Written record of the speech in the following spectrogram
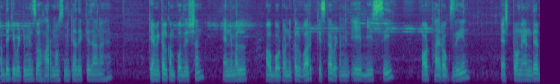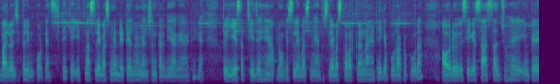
अब देखिए विटामिन और हार्मोन्स में क्या देख के जाना है। केमिकल कंपोजिशन, एनिमल और बोटोनिकल वर्क, किसका? विटामिन ए, बी, सी और thyroxine. Estrone and their biological importance ठीक है, इतना सिलेबस में डिटेल में मेंशन कर दिया गया है, ठीक है? तो ये सब चीज़ें हैं आप लोगों के सिलेबस में है। तो सिलेबस कवर करना है, ठीक है? पूरा का पूरा। और इसी के साथ साथ जो है, इन पे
